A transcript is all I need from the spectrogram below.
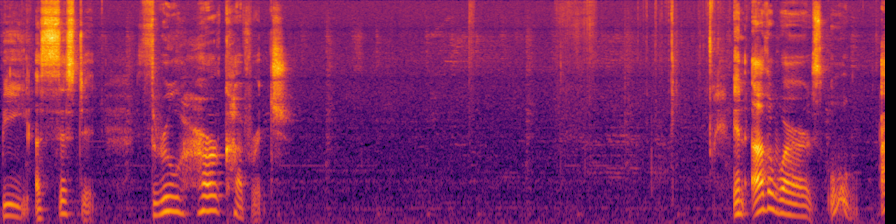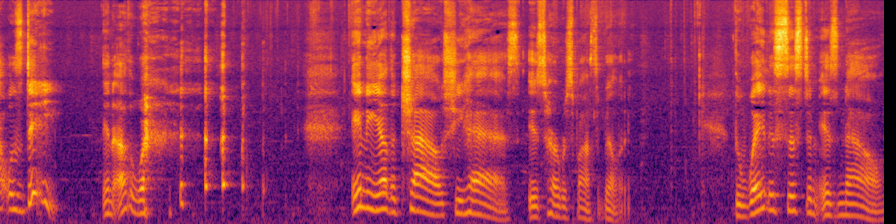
be assisted through her coverage In other words, ooh, I was deep. In other words, any other child she has is her responsibility. The way the system is now,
